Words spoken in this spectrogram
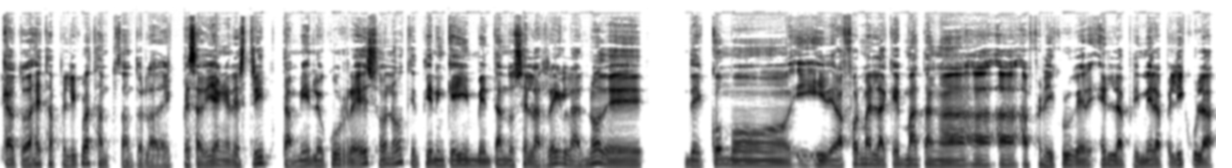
claro, todas estas películas, tanto, tanto la de Pesadilla en el Strip, también le ocurre eso, ¿no? Que tienen que ir inventándose las reglas, ¿no? De, de cómo y, de la forma en la que matan a, a Freddy Krueger en la primera película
